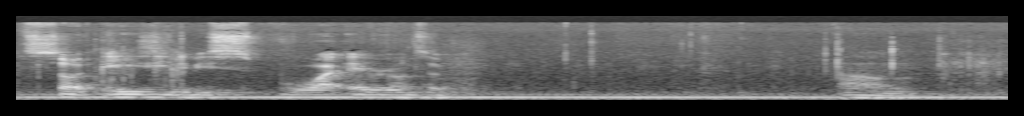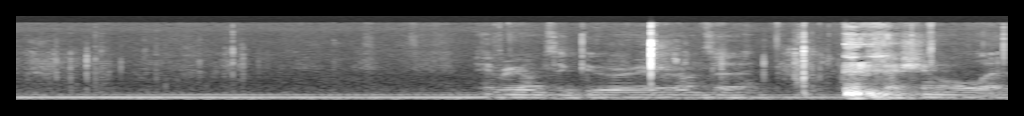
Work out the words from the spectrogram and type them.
it's so easy to be swi Everyone's a, um, everyone's a guru. Everyone's a professional at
